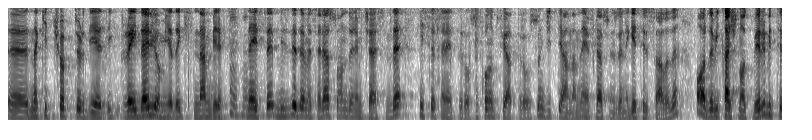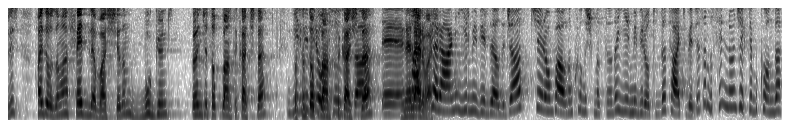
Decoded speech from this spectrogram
E, nakit çöptür diye. Ray Dalio mu ya da ikisinden biri. Neyse bizde de mesela son dönem içerisinde hisse senetleri olsun, konut fiyatları olsun ciddi anlamda enflasyon üzerine getiri sağladı. Orada birkaç not verir bitiririz. Hadi o zaman Fed'le başlayalım. Bugün önce toplantı kaçta? Basın 21.30'da, toplantısı kaçta? e, Neler var? kararını 21'de alacağız. Jerome Powell'ın konuşmasını da 21.30'da takip edeceğiz. Ama senin öncelikle bu konuda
